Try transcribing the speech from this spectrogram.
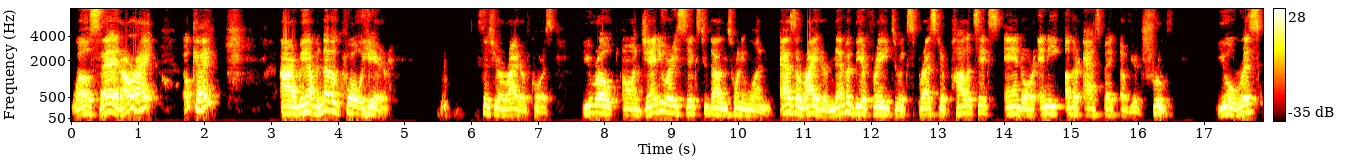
Well said. All right. Okay. All right, we have another quote here. Since you're a writer, of course. You wrote on January 6, 2021, as a writer, never be afraid to express your politics and or any other aspect of your truth. You'll risk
